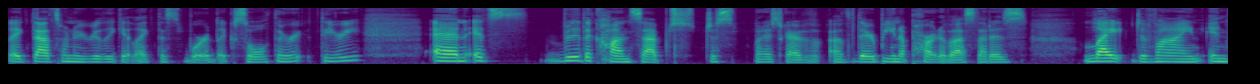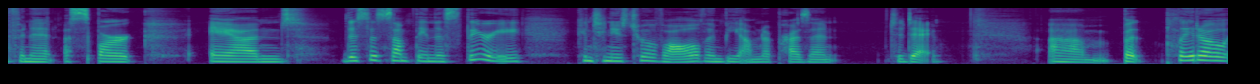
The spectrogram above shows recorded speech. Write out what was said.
Like that's when we really get like this word, like soul theory. And it's really the concept, just what I described, of there being a part of us that is light, divine, infinite, a spark. And this is something, this theory continues to evolve and be omnipresent today. Um, but Plato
